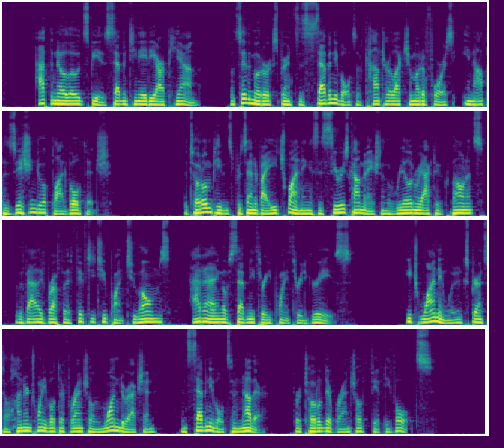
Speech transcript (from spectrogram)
at the no load speed of 1780 RPM. Let's say the motor experiences 70 volts of counter electromotive force in opposition to applied voltage. The total impedance presented by each winding is a series combination of the real and reactive components with a value of roughly 52.2 ohms at an angle of 73.3 degrees. Each winding would experience a 120 volt differential in one direction and 70 volts in another, for a total differential of 50 volts.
